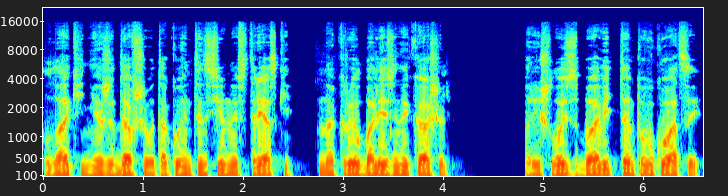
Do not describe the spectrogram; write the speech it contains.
Лаки, не ожидавшего такой интенсивной встряски, накрыл болезненный кашель. Пришлось сбавить темп эвакуации.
